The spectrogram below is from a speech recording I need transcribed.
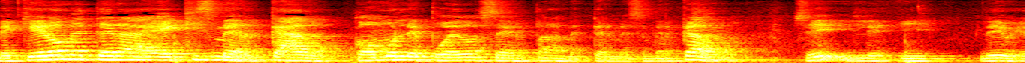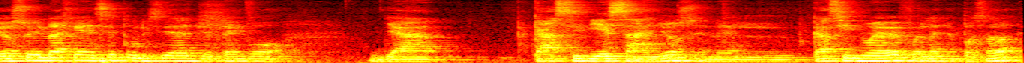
me quiero meter a X mercado, ¿cómo le puedo hacer para meterme a ese mercado? ¿Sí? Y le, y le digo, yo soy una agencia de publicidad, yo tengo ya casi 10 años, en el casi 9 fue el año pasado,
